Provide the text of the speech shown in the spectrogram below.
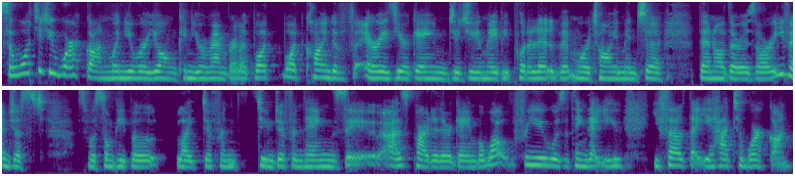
So what did you work on when you were young? Can you remember like what what kind of areas of your game did you maybe put a little bit more time into than others or even just I suppose some people like different doing different things eh, as part of their game but what for you was the thing that you you felt that you had to work on?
